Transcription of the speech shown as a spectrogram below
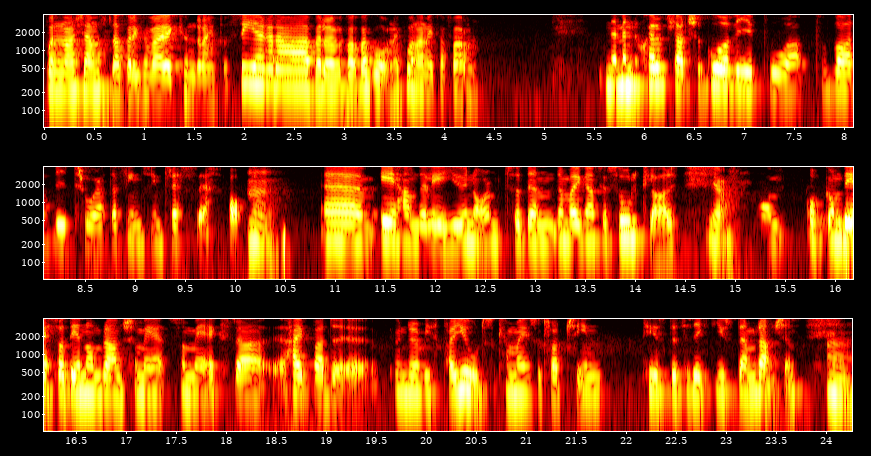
Får ni någon känsla för liksom vad är det kunderna är intresserade av eller vad, vad går ni på när ni tar fram? Nej men självklart så går vi på, på vad vi tror att det finns intresse av. Mm. Um, E-handel är ju enormt så den, den var ju ganska solklar. Yeah. Um, och om det är så att det är någon bransch som är, som är extra hypad uh, under en viss period så kan man ju såklart se in till specifikt just den branschen. Mm.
